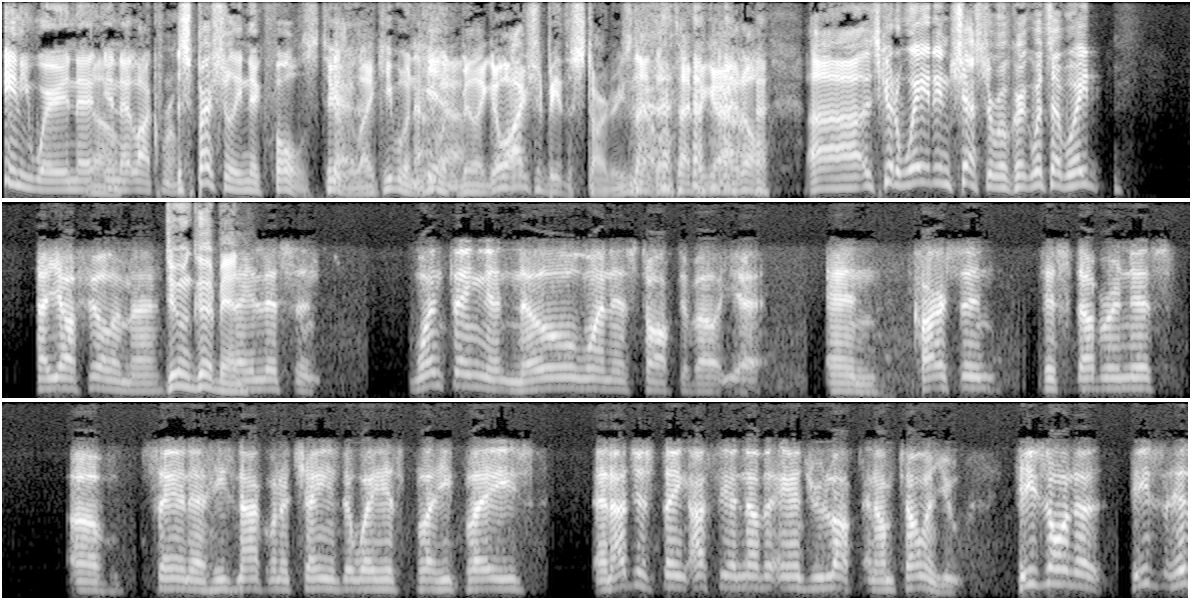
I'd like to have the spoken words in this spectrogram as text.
anywhere in that in that locker room. especially Nick Foles too. Yeah. Like he wouldn't, he Yeah. wouldn't be like, "Oh, I should be the starter." He's not that type of guy at all. Uh, let's go to Wade in Chester real quick. What's up, Wade? How y'all feeling, man? Doing good, man. Hey, listen. One thing that no one has talked about yet, and Carson, his stubbornness of saying that he's not going to change the way his play he plays, and I just think I see another Andrew Luck, and I'm telling you, he's on the he's his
